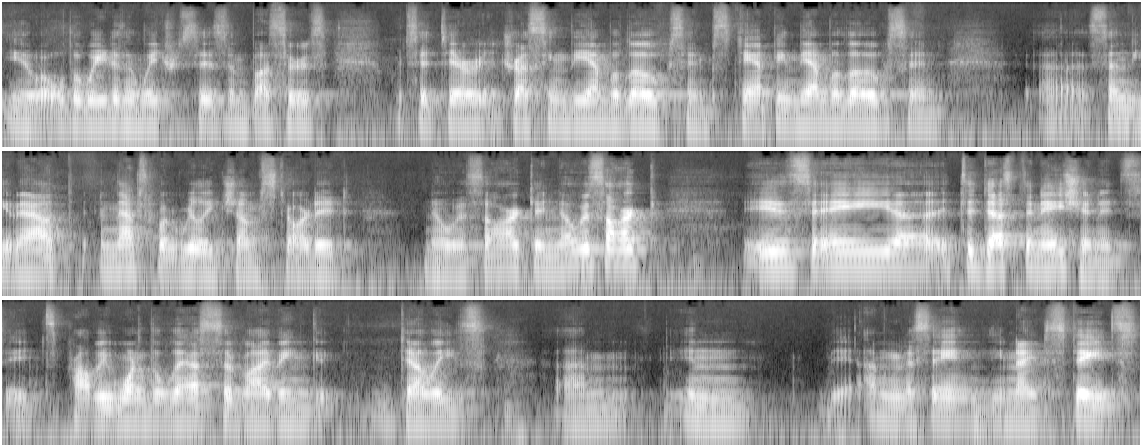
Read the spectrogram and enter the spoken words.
you know, all the waiters and waitresses and bussers would sit there addressing the envelopes and stamping the envelopes and uh, sending it out. And that's what really jump started Noah's Ark. And Noah's Ark is a uh, it's a destination. It's it's probably one of the last surviving delis um, in I'm going to say in the United States.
